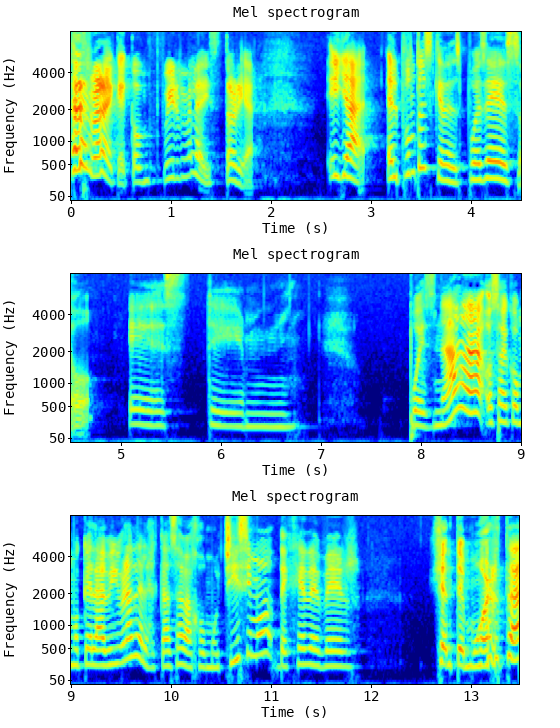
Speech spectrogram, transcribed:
para que confirme la historia. Y ya, el punto es que después de eso, este, pues nada, o sea, como que la vibra de la casa bajó muchísimo, dejé de ver gente muerta.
